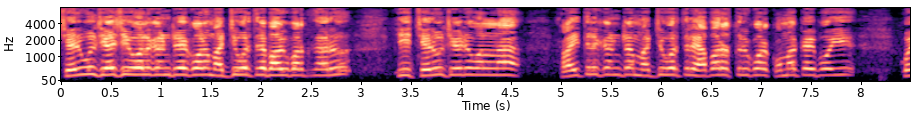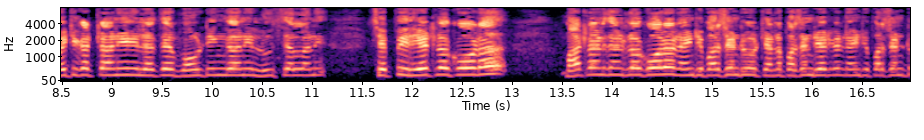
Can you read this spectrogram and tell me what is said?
చెరువులు చేసే వాళ్ళకంటే కూడా మధ్యవర్తులే బాగుపడుతున్నారు. ఈ చెరువులు చేయడం వలన రైతుల కంటే మధ్యవర్తులు వ్యాపారస్తులు కూడా కుమ్మక్కైపోయి వైట్ అని లేకపోతే మౌంటింగ్ కానీ లూజ్ అని చెప్పి రేట్లో కూడా మాట్లాడిన దాంట్లో కూడా ninety percent ten percent rate కంటే నైంటీ పర్సెంట్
